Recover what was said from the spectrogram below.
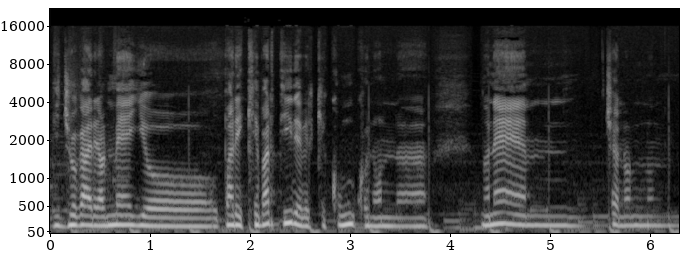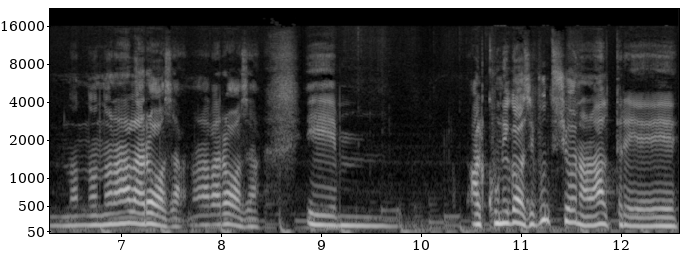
di giocare al meglio parecchie partite perché comunque non, non è cioè non, non, non, ha la rosa ha la rosa. E mh, alcune cose funzionano altre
